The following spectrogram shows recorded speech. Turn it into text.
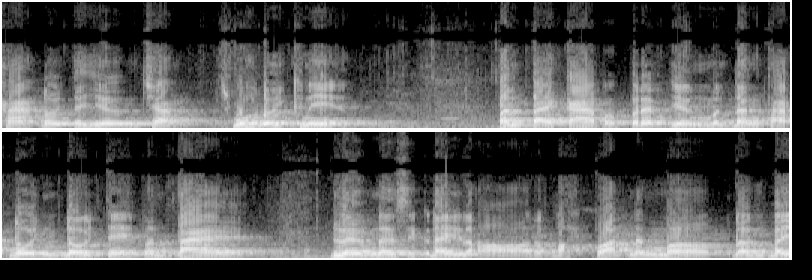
ខាដូចតែយើងអញ្ចឹងឈ្មោះដូចគ្នា ប៉ុន្តែការប្រព្រឹត្តយើងមិនដឹងថាដូចមិនដូចទេប៉ុន្តែលើកនៅសេចក្តីល្អរបស់គាត់នឹងមកដើម្បី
